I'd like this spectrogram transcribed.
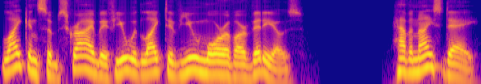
Like and subscribe if you would like to view more of our videos. Have a nice day.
